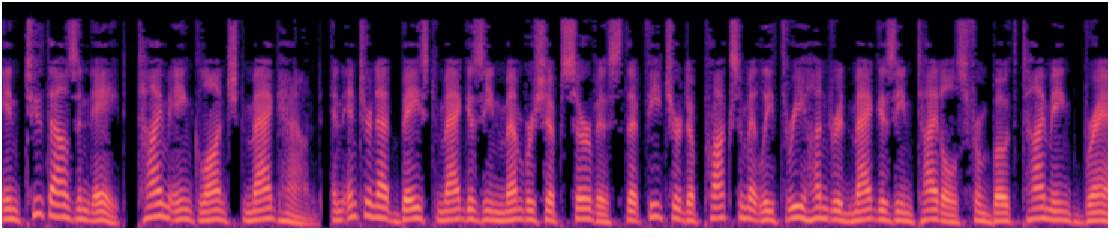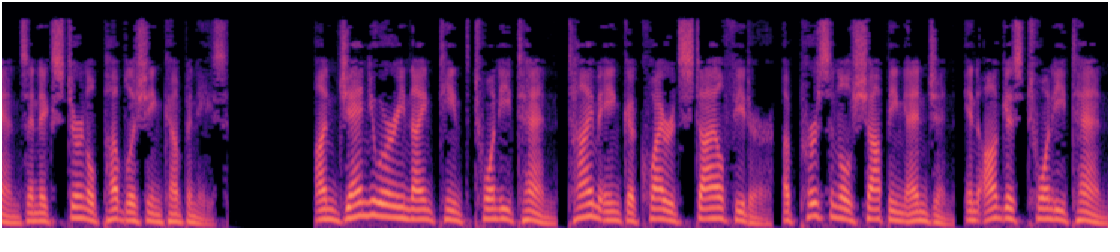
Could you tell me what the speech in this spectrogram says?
In 2008, Time Inc. launched Maghound, an internet-based magazine membership service that featured approximately 300 magazine titles from both Time Inc. brands and external publishing companies. On January 19, 2010, Time Inc. acquired StyleFeeder, a personal shopping engine. In August 2010,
